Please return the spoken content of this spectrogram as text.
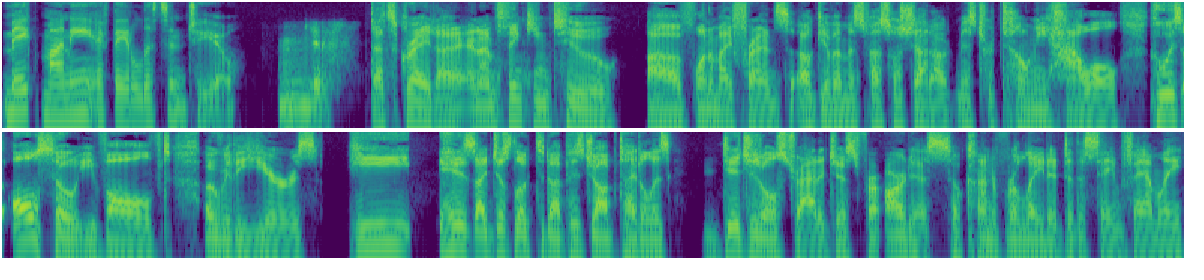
make money if they listen to you. Mm, yes. That's great. I, and I'm thinking too, of one of my friends. I'll give him a special shout out, Mr. Tony Howell, who has also evolved over the years. He, his, I just looked it up. His job title is digital strategist for artists, so kind of related to the same family.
